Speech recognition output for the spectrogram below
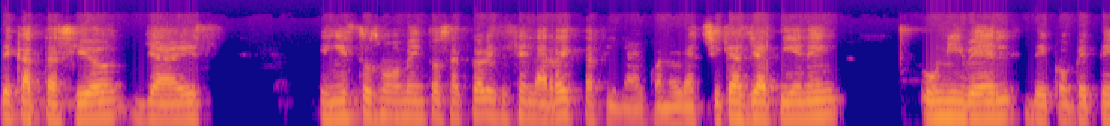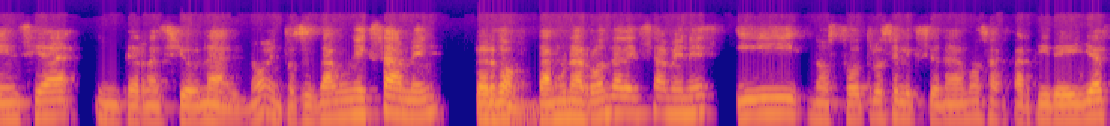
de captación ya es en estos momentos actuales es en la recta final, cuando las chicas ya tienen un nivel de competencia internacional, ¿no? Entonces dan un examen, perdón, dan una ronda de exámenes y nosotros seleccionamos a partir de ellas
